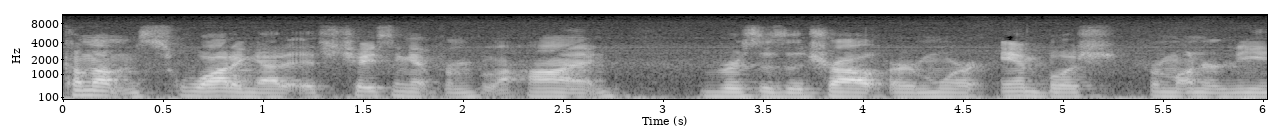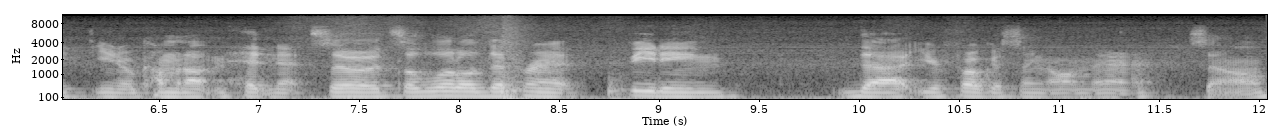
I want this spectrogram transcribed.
come up and swatting at it; it's chasing it from behind versus the trout or more ambush from underneath, you know, coming up and hitting it. So it's a little different feeding that you're focusing on there. So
